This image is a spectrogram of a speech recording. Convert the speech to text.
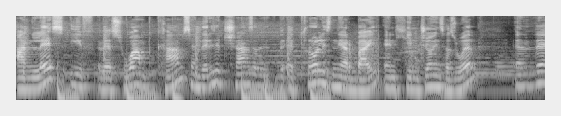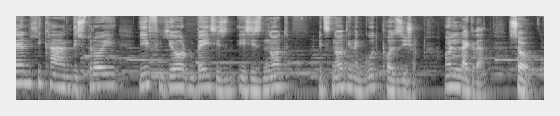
unless if the swamp comes and there is a chance that a troll is nearby and he joins as well and then he can destroy if your base is, is, is not it's not in a good position. Only like that. So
